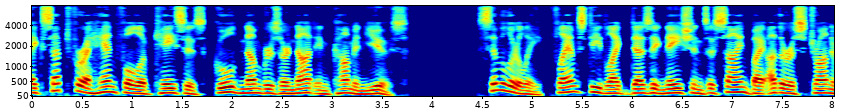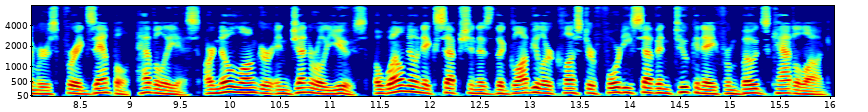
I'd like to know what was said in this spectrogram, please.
Except for a handful of cases, Gould numbers are not in common use. Similarly, Flamsteed-like designations assigned by other astronomers for example, Hevelius are no longer in general use. A well-known exception is the globular cluster 47 Tucanae from Bode's catalogue.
